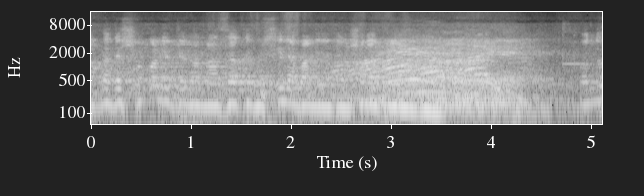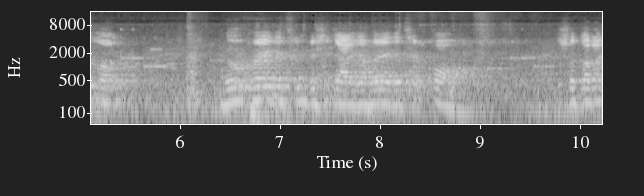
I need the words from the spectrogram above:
আপনাদের সকলের জন্য নাজাতে হুসিলা বানিয়ে দেন। সবাই বন্ধুগণ, লোক হয়ে গেছেন, বেশি জায়গা হয়ে গেছে, কম। সুতরাং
